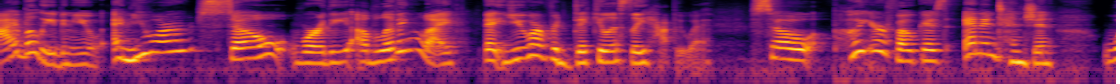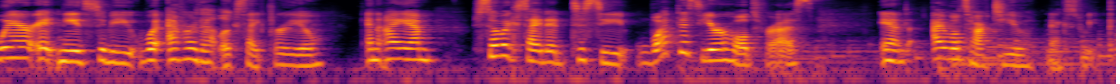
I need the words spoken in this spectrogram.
I believe in you, and you are so worthy of living life that you are ridiculously happy with. So, put your focus and intention where it needs to be, whatever that looks like for you. And I am so excited to see what this year holds for us and I will talk to you next week.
